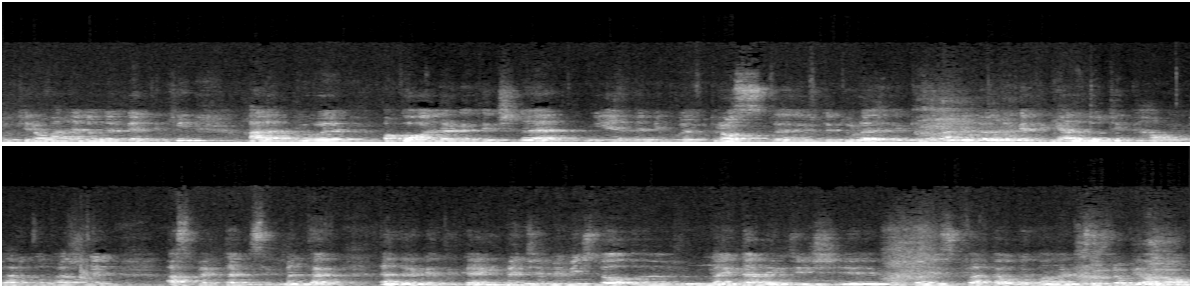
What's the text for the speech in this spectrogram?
były kierowane do energetyki, ale były okołoenergetyczne, nie, nie były wprost y, w tytule y, kierowane do energetyki, ale dotykały bardzo ważnych aspektach i segmentach energetykę i będziemy mieć to y, najdalej gdzieś y, pod koniec kwartału taką analizę zrobioną.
